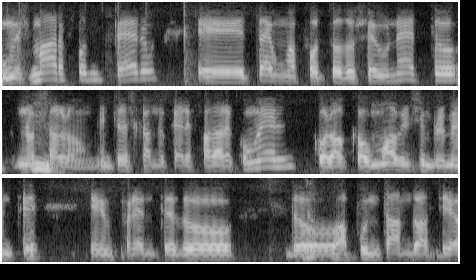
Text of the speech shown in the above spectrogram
un smartphone, pero eh, ten unha foto do seu neto no mm. salón. Entón, cando quere falar con el, coloca o móvil simplemente en frente do do, do apuntando hacia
